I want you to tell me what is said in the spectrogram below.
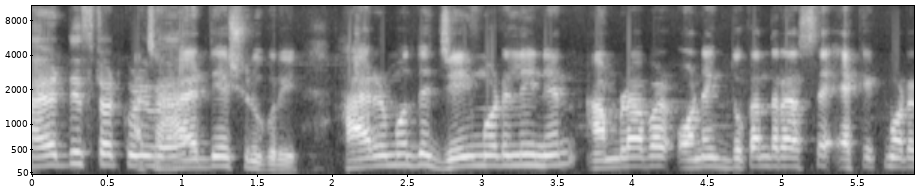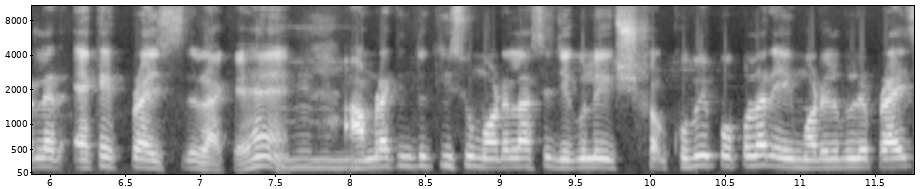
হায়ার দিয়ে স্টার্ট করি আচ্ছা হায়ার দিয়ে শুরু করি। হায়ারের মধ্যে যেই মডেলই নেন আমরা আবার অনেক দোকানদার আছে এক এক মডেলের এক এক প্রাইস রাখে হ্যাঁ। আমরা কিন্তু কিছু মডেল আছে যেগুলি খুবই পপুলার এই মডেলগুলোর প্রাইস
